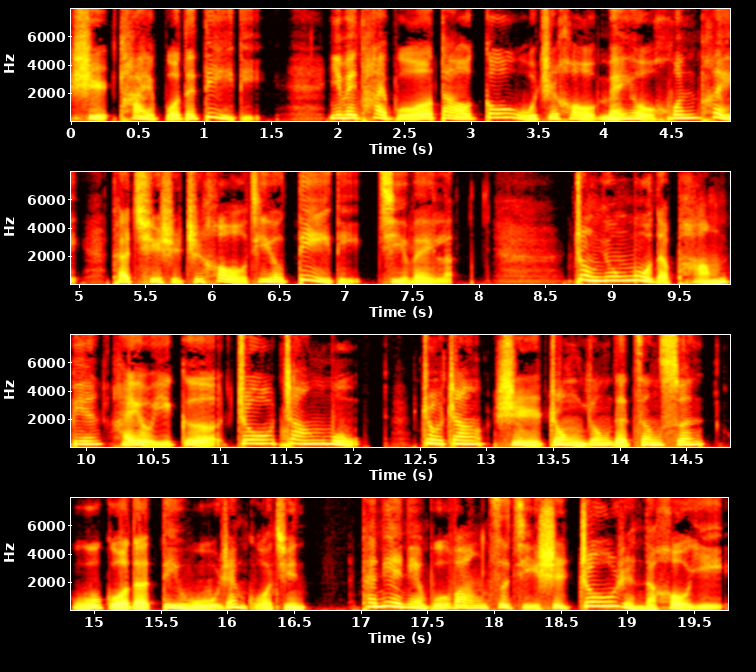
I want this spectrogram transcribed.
是太伯的弟弟。因为太伯到勾吴之后没有婚配，他去世之后就由弟弟继位了。仲雍墓的旁边还有一个周章墓，周章是仲雍的曾孙，吴国的第五任国君。他念念不忘自己是周人的后裔，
